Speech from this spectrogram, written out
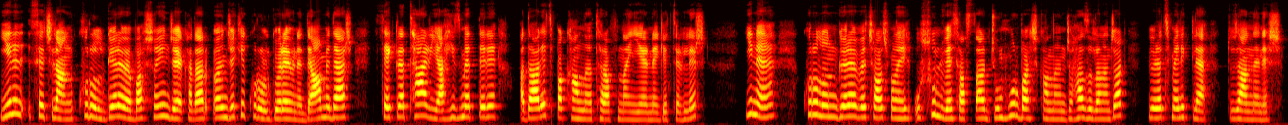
Yeni seçilen kurul göreve başlayıncaya kadar önceki kurul görevine devam eder. Sekreterya hizmetleri Adalet Bakanlığı tarafından yerine getirilir. Yine kurulun görev ve çalışmaları usul ve esaslar Cumhurbaşkanlığınca hazırlanacak yönetmelikle düzenlenir.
